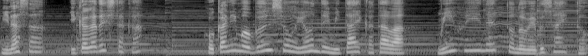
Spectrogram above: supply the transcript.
皆さんいかがでしたか？他にも文章を読んでみたい方はミンフィーネットのウェブサイト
